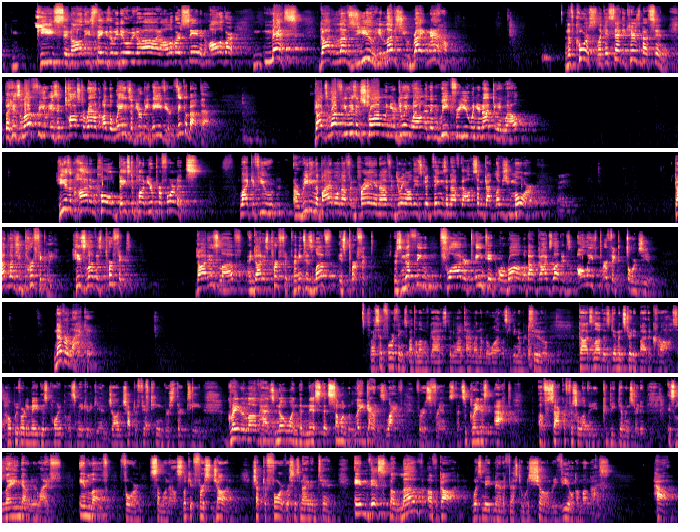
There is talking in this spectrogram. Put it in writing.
peace and all these things that we do where we go, oh, and all of our sin and all of our mess. God loves you. He loves you right now. And of course, like I said, He cares about sin. But His love for you isn't tossed around on the waves of your behavior. Think about that. God's love for you isn't strong when you're doing well and then weak for you when you're not doing well. He isn't hot and cold based upon your performance. Like if you are reading the Bible enough and praying enough and doing all these good things enough that all of a sudden God loves you more. Right. God loves you perfectly. His love is perfect. God is love and God is perfect. That means His love is perfect. There's nothing flawed or tainted or wrong about God's love. It is always perfect towards you, never lacking. So I said four things about the love of God. I spent a lot of time on number one. Let's give you number two. God's love is demonstrated by the cross. I hope we've already made this point, but let's make it again. John chapter 15, verse 13. Greater love has no one than this, that someone would lay down his life for his friends. That's the greatest act of sacrificial love that you could be demonstrated, is laying down your life in love for someone else. Look at 1 John chapter 4, verses 9 and 10. In this, the love of God was made manifest or was shown, revealed among us. How?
